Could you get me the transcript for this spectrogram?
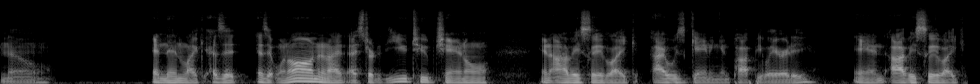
No. And then like as it as it went on and I, I started the YouTube channel and obviously like I was gaining in popularity and obviously like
